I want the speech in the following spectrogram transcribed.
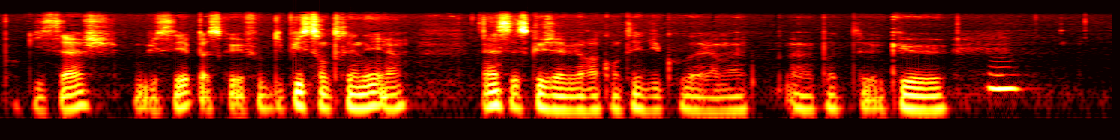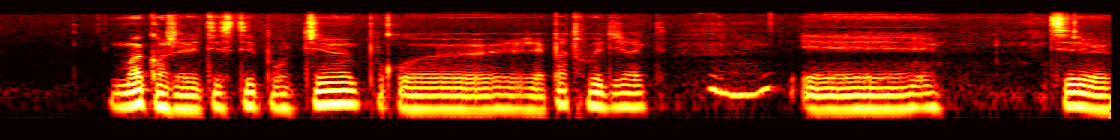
pour qu'il sache où sait parce qu'il faut qu'il puisse s'entraîner. Hein. c'est ce que j'avais raconté du coup à, la, ma, pote que mm. moi quand j'avais testé pour le tien, pour euh, j'avais pas trouvé direct. Et tu sais, euh,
